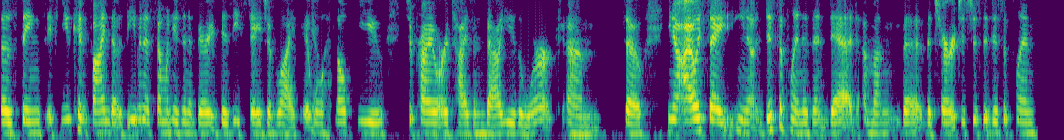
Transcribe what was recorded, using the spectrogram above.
Those things, if you can find those, even as someone who's in a very busy stage of life, it will help you to prioritize and value the work. Um, so, you know, I always say, you know, discipline isn't dead among the the church. It's just that discipline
